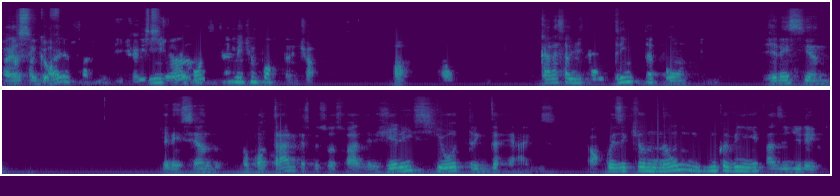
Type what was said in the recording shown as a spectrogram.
Olha só que olha só que. Aqui é um ponto extremamente importante, ó. O cara saiu de 30 conto gerenciando. Gerenciando. Ao contrário do que as pessoas fazem. Ele gerenciou 30 reais. É uma coisa que eu não, nunca vi ninguém fazer direito.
